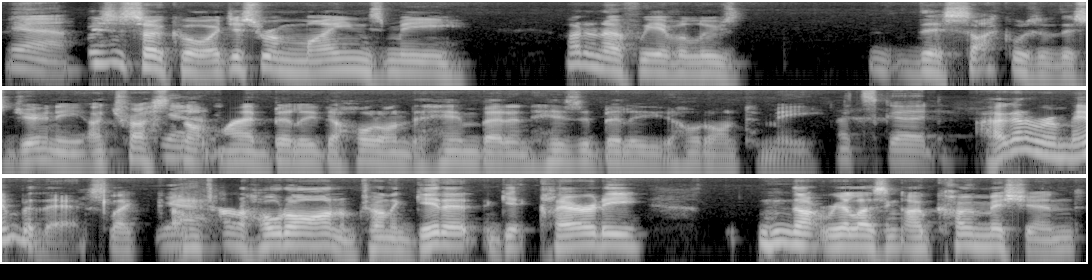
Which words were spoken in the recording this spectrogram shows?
yeah. This is so cool. It just reminds me. I don't know if we ever lose the cycles of this journey. I trust yeah. not my ability to hold on to him, but in his ability to hold on to me. That's good. I got to remember that. It's like I'm trying to hold on. I'm trying to get it and get clarity not realizing I'm commissioned.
